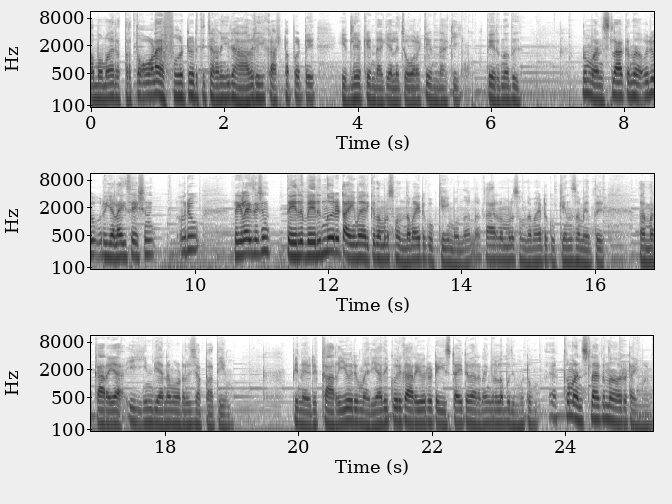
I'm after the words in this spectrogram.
അമ്മമാർ എത്രത്തോളം എഫേർട്ട് എടുത്തിട്ടാണ് ഈ രാവിലെ ഈ കഷ്ടപ്പെട്ട് ഇഡ്ഡലിയൊക്കെ ഉണ്ടാക്കി അല്ലെങ്കിൽ ചോറൊക്കെ ഉണ്ടാക്കി തരുന്നത്. എന്ന് മനസ്സിലാക്കുന്ന ഒരു റിയലൈസേഷൻ ഒരു റിയലൈസേഷൻ തരു വരുന്ന ഒരു ടൈമായിരിക്കും നമ്മൾ സ്വന്തമായിട്ട് കുക്ക് ചെയ്യുമ്പോൾ എന്ന് പറഞ്ഞാൽ. കാരണം നമ്മൾ സ്വന്തമായിട്ട് കുക്ക് ചെയ്യുന്ന സമയത്ത് നമുക്കറിയാം ഈ ഇന്ത്യാന്റെ മോഡൽ ചപ്പാത്തിയും പിന്നെ ഒരു കറി ഒരു മര്യാദയ്ക്ക് ഒരു കറി ഒരു ടേസ്റ്റായിട്ട് വരണമെങ്കിലുള്ള ബുദ്ധിമുട്ടും ഒക്കെ മനസ്സിലാക്കുന്ന ആ ഒരു ടൈമാണ്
